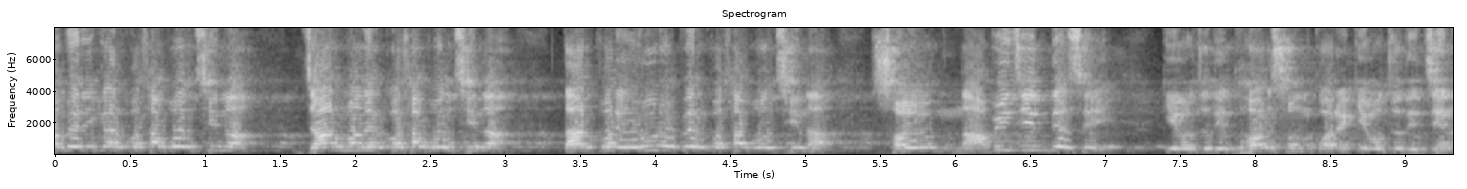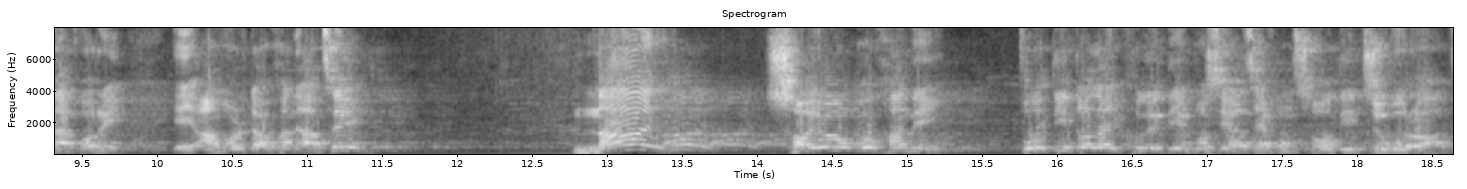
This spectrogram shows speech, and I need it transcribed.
আমেরিকার কথা বলছি না, জার্মানের কথা বলছি না, তারপরে ইউরোপের কথা বলছি না, স্বয়ং নাবিজির দেশে কেউ যদি ধর্ষণ করে, কেউ যদি জেনা করে, এই আমলটা ওখানে আছে? নাই। স্বয়ং ওখানে পতিতলায় খুলে দিয়ে বসে আছে এখন সৌদি যুবরাজ।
